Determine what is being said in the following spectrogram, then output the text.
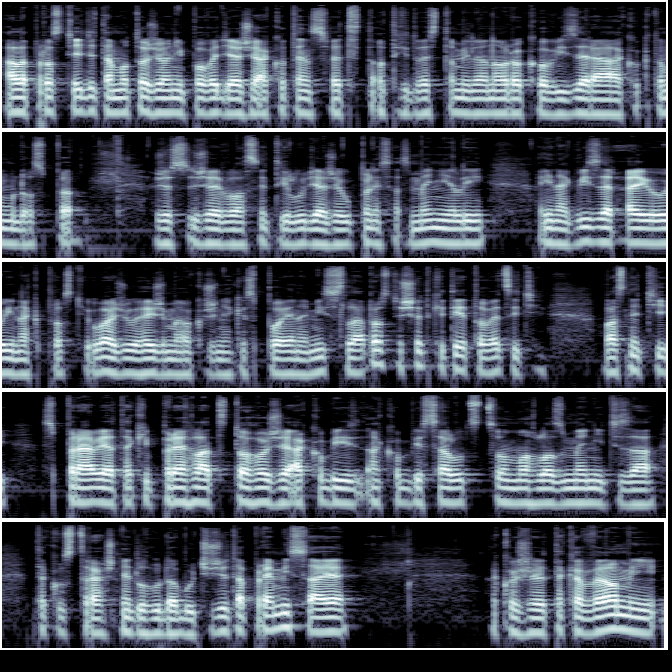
ale proste ide tam o to, že oni povedia, že ako ten svet od tých 200 miliónov rokov vyzerá, ako k tomu dospel. Že, že vlastne tí ľudia, že úplne sa zmenili inak vyzerajú, inak proste uvažujú, hej, že majú akože nejaké spojené mysle a proste všetky tieto veci ti vlastne ti spravia taký prehľad toho, že ako by, ako by sa ľudstvo mohlo zmeniť za takú strašne dlhú dobu. Čiže tá premisa je akože taká veľmi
